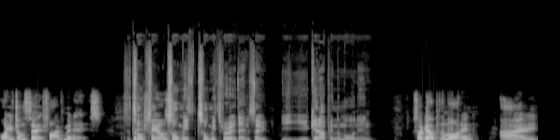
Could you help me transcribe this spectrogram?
Oh, you've done 35 minutes. So talk, talk, feels talk that- me talk me through it then. So you, you get up in the morning, So I get up in the morning, I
